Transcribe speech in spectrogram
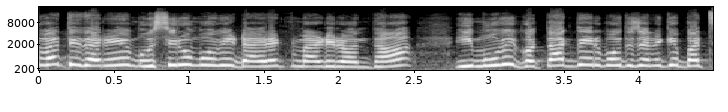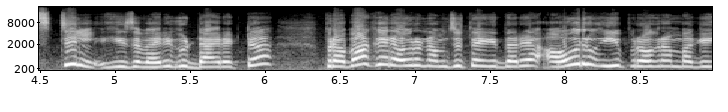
ಇವತ್ತಿದ್ದಾರೆ ಉಸಿರು ಮೂವಿ ಡೈರೆಕ್ಟ್ ಮಾಡಿರೋಂತಹ ಈ ಮೂವಿ ಗೊತ್ತಾಗದೇ ಇರ್ಬೋದು ಜನಕ್ಕೆ but still is a very good director Prabhakar ಅವರು ನಮ್ಮ ಜೊತೆ ಇದ್ದಾರೆ. ಅವರು ಈ ಪ್ರೋಗ್ರಾಮ್ ಬಗ್ಗೆ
